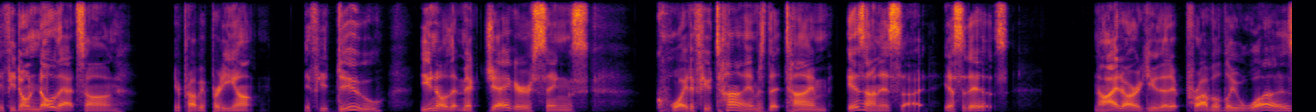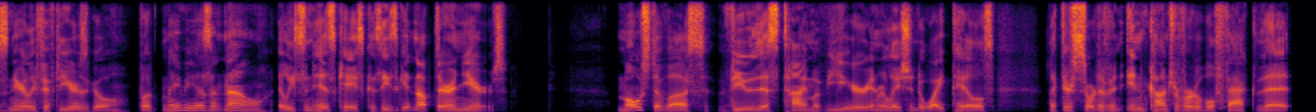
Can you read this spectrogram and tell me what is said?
If you don't know that song, you're probably pretty young. If you do, you know that Mick Jagger sings quite a few times that time is on his side. Yes, it is. Now, I'd argue that it probably was nearly 50 years ago, but maybe isn't now, at least in his case, because he's getting up there in years. Most of us view this time of year in relation to whitetails like there's sort of an incontrovertible fact that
